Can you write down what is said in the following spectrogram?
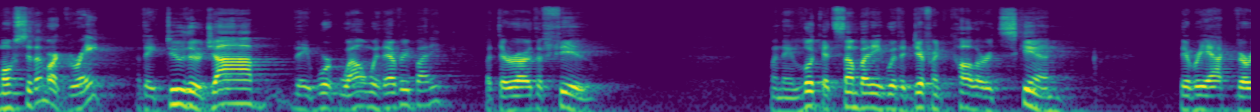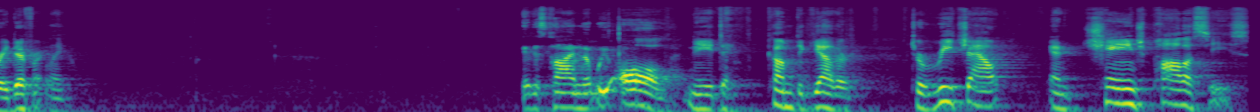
most of them are great. They do their job. They work well with everybody, but there are the few. When they look at somebody with a different colored skin, they react very differently. It is time that we all need to come together to reach out and change policies,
